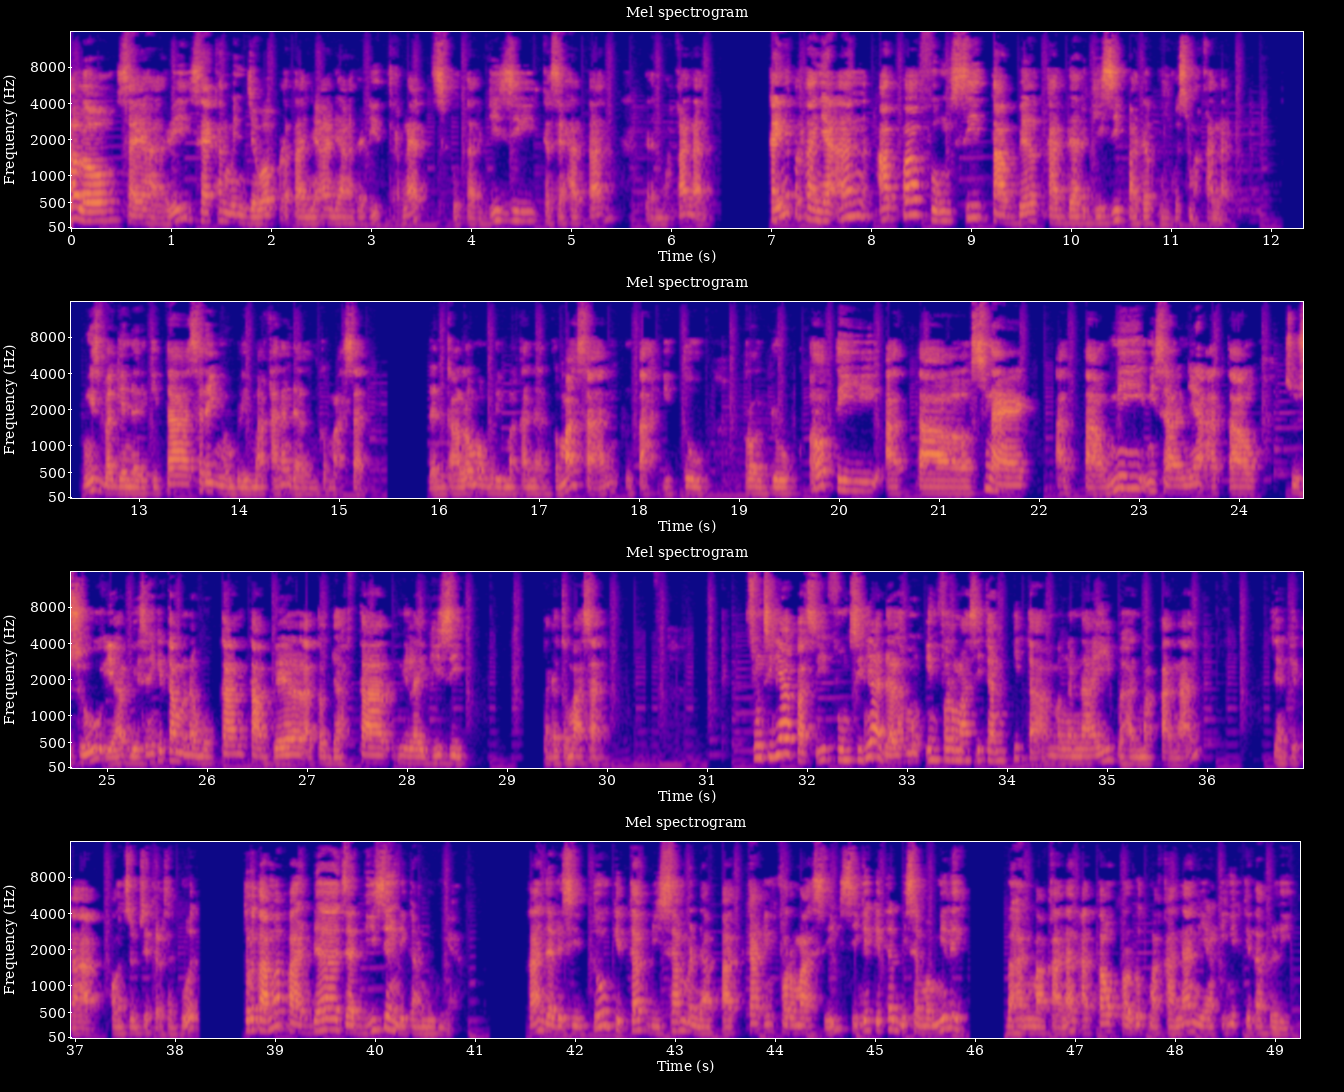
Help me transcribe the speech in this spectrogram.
Halo, saya Hari. Saya akan menjawab pertanyaan yang ada di internet seputar gizi, kesehatan, dan makanan. Kali ini pertanyaan, apa fungsi tabel kadar gizi pada bungkus makanan? Mungkin sebagian dari kita sering membeli makanan dalam kemasan. Dan kalau membeli makanan kemasan, entah itu produk roti atau snack atau mie misalnya atau susu ya, biasanya kita menemukan tabel atau daftar nilai gizi pada kemasan. Fungsinya apa sih? Fungsinya adalah menginformasikan kita mengenai bahan makanan yang kita konsumsi tersebut, terutama pada zat gizi yang dikandungnya. Kan dari situ kita bisa mendapatkan informasi sehingga kita bisa memilih bahan makanan atau produk makanan yang ingin kita beli.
